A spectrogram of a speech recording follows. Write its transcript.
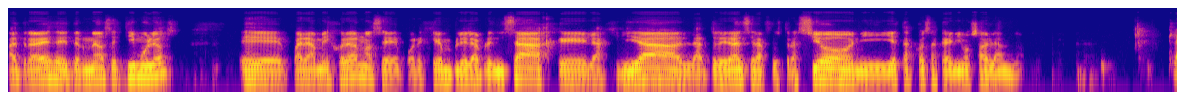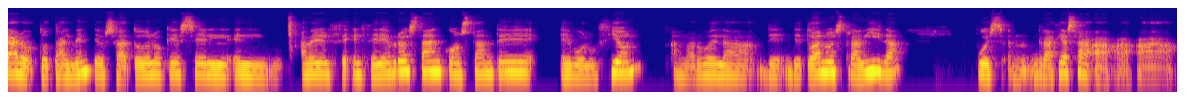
a través de determinados estímulos eh, para mejorar, no sé, por ejemplo, el aprendizaje, la agilidad, la tolerancia a la frustración y, estas cosas que venimos hablando. Claro, totalmente. O sea, todo lo que es el, a ver, el, cerebro está en constante evolución a lo largo de, toda nuestra vida, pues mm, gracias a,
